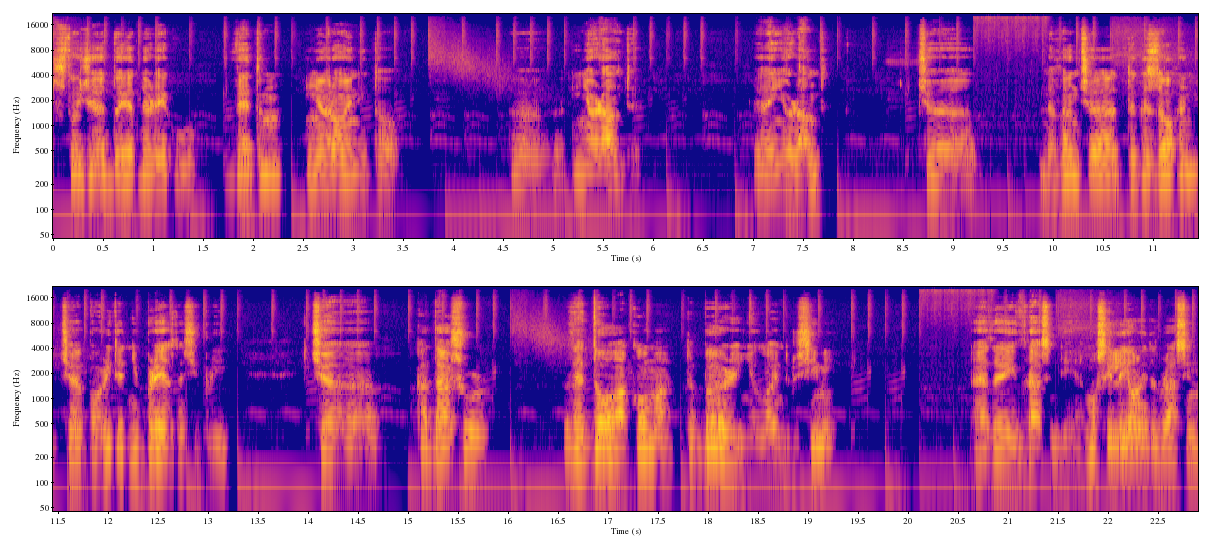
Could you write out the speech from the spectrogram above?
Çdo gjë do jetë në rregull, vetëm injorojeni këto ë injorante. dhe injorantë që në vend që të gëzohen që po rritet një brez në Shqipëri që ka dashur dhe do akoma të bëjë një lloj ndryshimi edhe i vrasin ndjenjat. Mos i lejoni të vrasin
